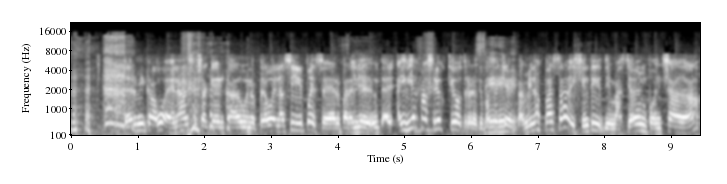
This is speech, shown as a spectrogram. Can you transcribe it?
Térmica, bueno, eso ya queda en cada uno. Pero bueno, sí, puede ser. Para el día- hay días más fríos que otros. Lo que Sí. pasa es que también nos pasa, hay gente demasiado emponchada,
